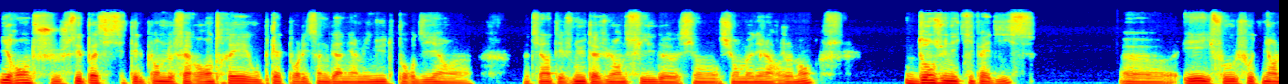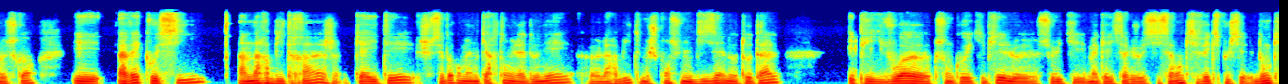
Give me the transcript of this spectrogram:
Il rentre, je ne sais pas si c'était le plan de le faire rentrer ou peut-être pour les cinq dernières minutes pour dire euh, tiens, t'es venu, t'as vu Anfield euh, si on, si on menait largement. Dans une équipe à 10, euh, et il faut, il faut tenir le score. Et avec aussi un arbitrage qui a été, je ne sais pas combien de cartons il a donné, l'arbitre, mais je pense une dizaine au total, et puis il voit que son coéquipier, celui qui est McAllister qui joue ici avant, qui s'est fait expulser. Donc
